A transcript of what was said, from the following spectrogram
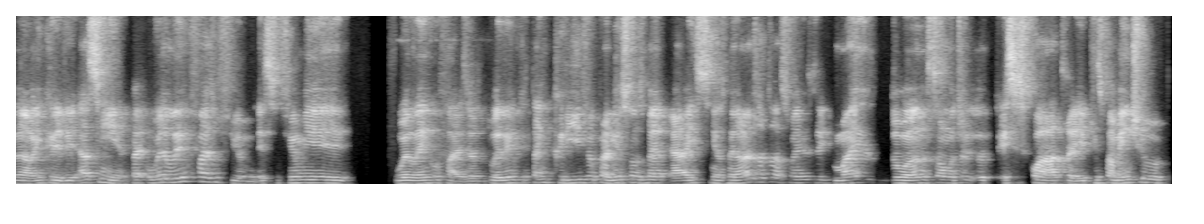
Não, incrível. Assim, o elenco faz o filme. Esse filme o elenco faz. O elenco está incrível. Para mim, são as, aí sim, as melhores atuações mais do ano são esses quatro aí, principalmente o,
